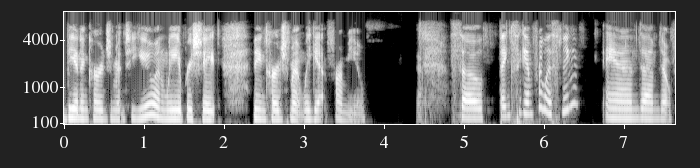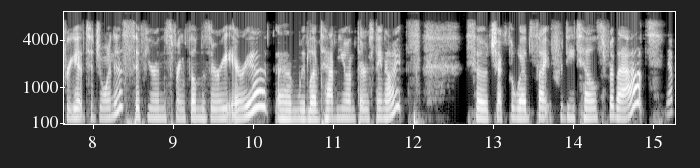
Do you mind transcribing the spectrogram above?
be an encouragement to you, and we appreciate the encouragement we get from you. So thanks again for listening. And um, don't forget to join us if you're in the Springfield, Missouri area. Um, we'd love to have you on Thursday nights. So check the website for details for that. Yep.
